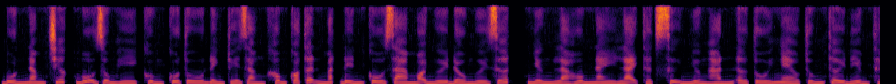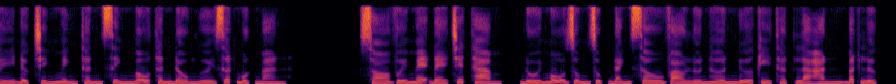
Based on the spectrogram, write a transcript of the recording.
Bốn năm trước mộ dung hy cùng cố Tú Đình tuy rằng không có tận mắt đến cố ra mọi người đầu người rớt, nhưng là hôm nay lại thật sự nhường hắn ở tối nghèo túng thời điểm thấy được chính mình thân sinh mẫu thân đầu người rớt một màn. So với mẹ đẻ chết thảm, đối mộ dung dục đánh sâu vào lớn hơn nữa kỳ thật là hắn bất lực.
